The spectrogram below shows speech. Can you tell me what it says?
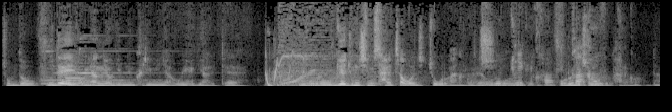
좀 더 후대에 영향력 있는 그림이냐고 얘기할 때 우리는 무게 중심이 살짝 어디 쪽으로 가는 거예요? 피카소. 오른쪽으로 가는 겁니다.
